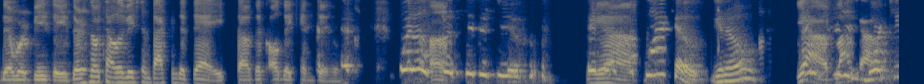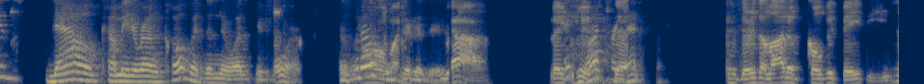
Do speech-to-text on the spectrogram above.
they were busy. There's no television back in the day, so that's all they can do. What else Uh, was there to do? It's yeah. like blackout, you know? Yeah, sure there's more kids now coming around COVID than there was before. What else Oh was there to do? Yeah, like the- there's a lot of COVID babies.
